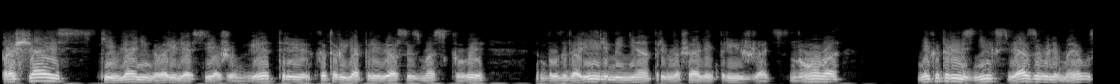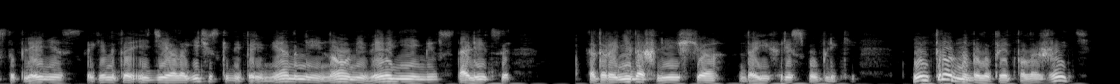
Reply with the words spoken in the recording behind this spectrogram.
Прощаясь, киевляне говорили о свежем ветре, который я привез из Москвы, благодарили меня, приглашали приезжать снова. Некоторые из них связывали мое выступление с какими-то идеологическими переменами и новыми веяниями в столице, которые не дошли еще до их республики. Им трудно было предположить,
